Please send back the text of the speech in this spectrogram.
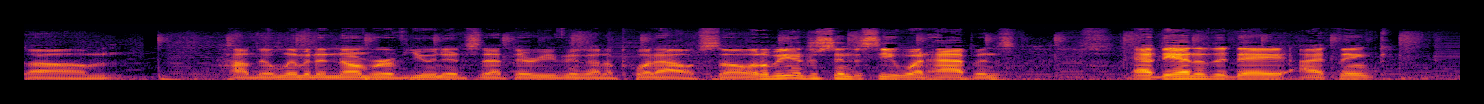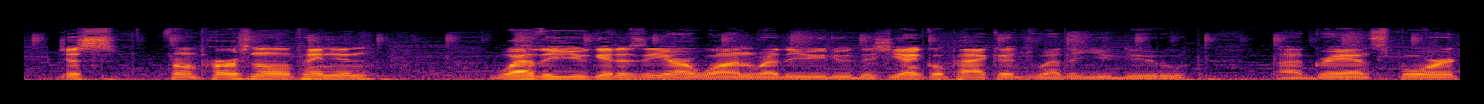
um, how the limited number of units that they're even gonna put out. So it'll be interesting to see what happens. At the end of the day, I think, just from a personal opinion, whether you get a ZR1, whether you do this Yenko package, whether you do a Grand Sport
